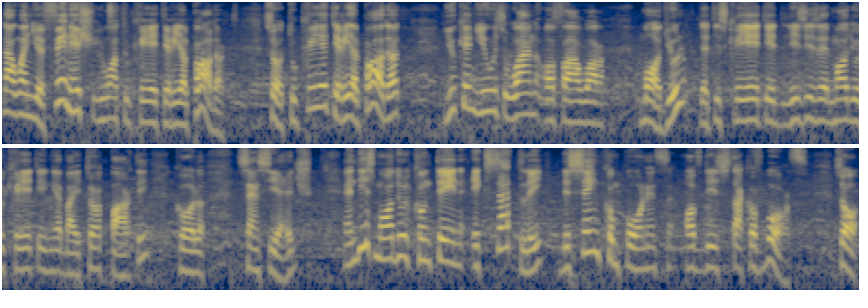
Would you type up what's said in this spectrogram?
Now when you finish, you want to create a real product. So to create a real product, you can use one of our module that is created, this is a module created by third party called SensiEdge. And this module contains exactly the same components of this stack of boards. So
